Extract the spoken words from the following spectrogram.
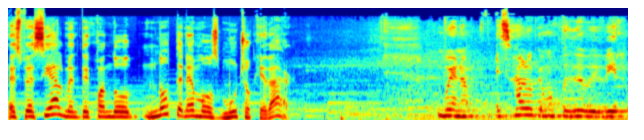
especialmente cuando no tenemos mucho que dar? Bueno, eso es algo que hemos podido vivir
